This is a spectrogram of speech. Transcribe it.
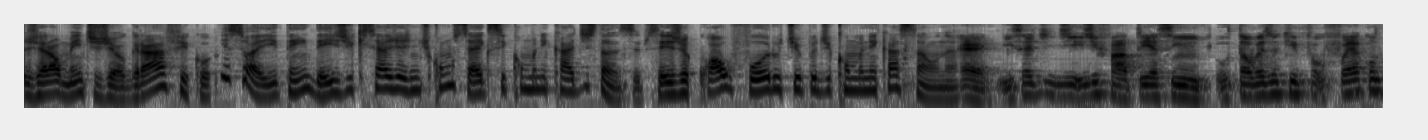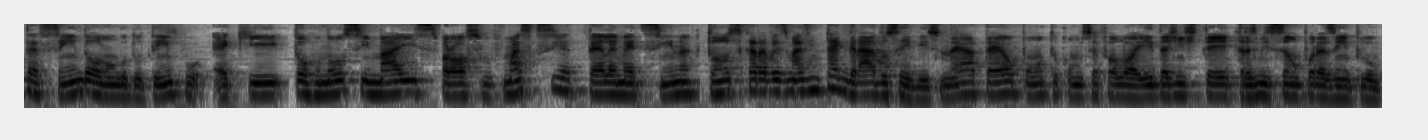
geralmente geográfico, isso aí tem desde que a gente consegue se comunicar à distância, seja qual for o tipo de comunicação, né? É, isso é de, de, de fato. E assim, o, talvez o que foi acontecendo ao longo do tempo é que tornou-se mais próximo, por mais que seja telemedicina, tornou-se cada vez mais integrado o serviço, né? Até o ponto, como você falou aí, da gente ter transmissão, por exemplo,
